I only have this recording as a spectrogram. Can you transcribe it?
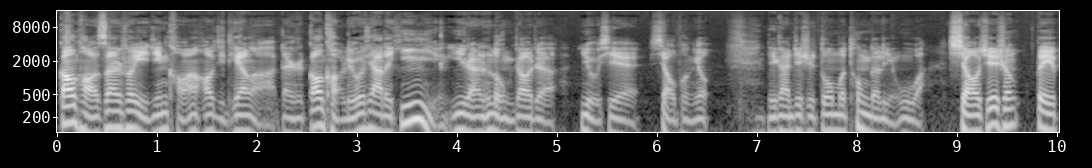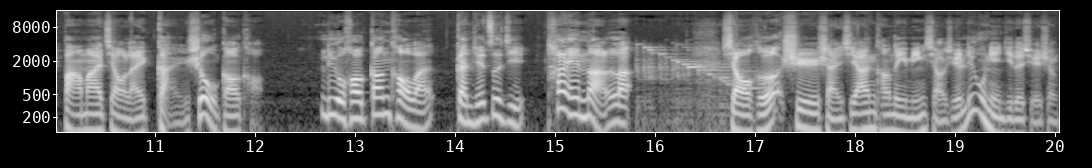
高考虽然说已经考完好几天了啊，但是高考留下的阴影依然笼罩着有些小朋友。你看这是多么痛的领悟啊！小学生被爸妈叫来感受高考，六号刚考完。感觉自己太难了。小何是陕西安康的一名小学六年级的学生。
